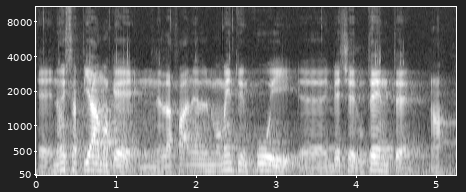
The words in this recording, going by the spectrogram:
eh, noi sappiamo che nel momento in cui eh, invece l'utente, no,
